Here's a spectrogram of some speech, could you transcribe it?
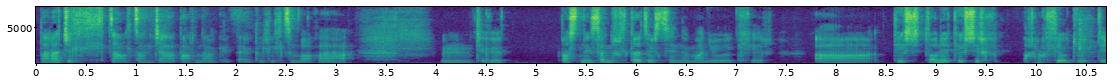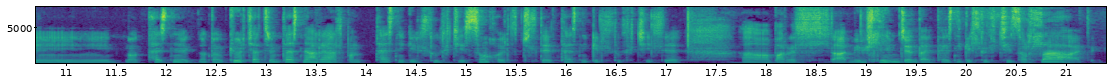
дараа жил заавал замж агаад орно гэдэг төлөвлөсөн байгаа. Тэгээд бас нэг сонирхолтой зүйлс нэг маань юу гэхээр аа тэгш зоны тэгш ирэх бахархлын өдрүүдийн нөө тайсны одоо Кюр театрын тайсны арын албанд тайсны гэрэлтүүлэгч хийсэн. Хоёр жилдээ тайсны гэрэлтүүлэгч хийлээ. Аа бараг л мэрэгжлийн хэмжээнд тайсны гэрэлтүүлэгч хийж сурлаа. Тэгээд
